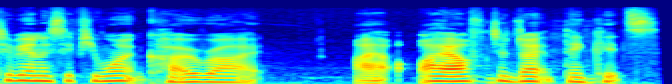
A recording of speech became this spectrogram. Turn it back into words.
to be honest if you won't co-write I I often don't think it's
